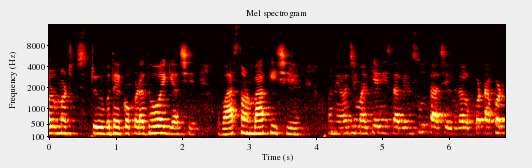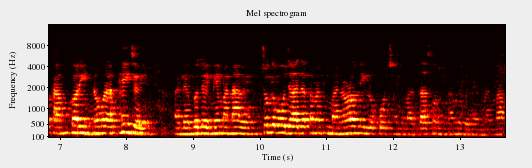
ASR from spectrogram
ઓલમોસ્ટ બધા કપડાં ધોવાઈ ગયા છે, વાસણ બાકી છે અને હજી મારે કેની હિસાબે સૂતા છે, એટલે ફટાફટ કામ કરી, નવરા થઈ જાય એટલે બધા મહેમાન આવે. જોકે બહુ જાજા તો નથી, મારા નળની લોકો છે અને મારા સાસુની, અમે બધા મારા મામા.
